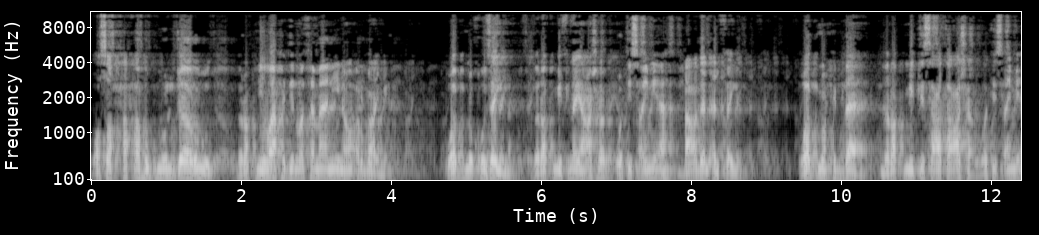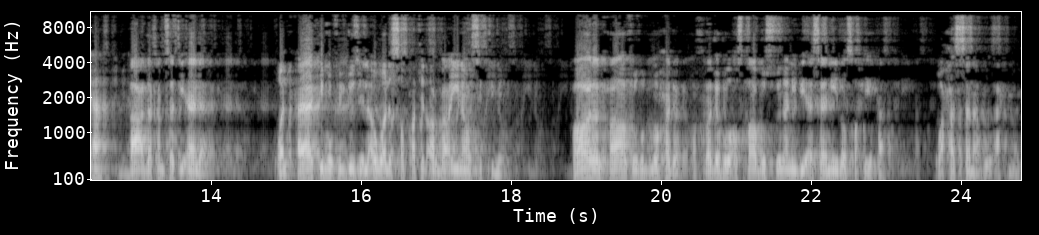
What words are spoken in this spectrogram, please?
وصححه ابن الجارود برقم واحد وثمانين وأربعمائة. وابن خزيمة برقم اثني عشر وتسعمائة بعد الألفين. وابن حبان برقم تسعة عشر وتسعمائة بعد خمسة آلاف. والحاكم في الجزء الأول الصفحة الأربعين وستمائة قال الحافظ ابن حجر أخرجه أصحاب السنن بأسانيد صحيحة. وحسنه أحمد.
